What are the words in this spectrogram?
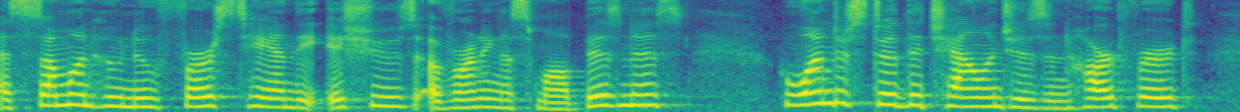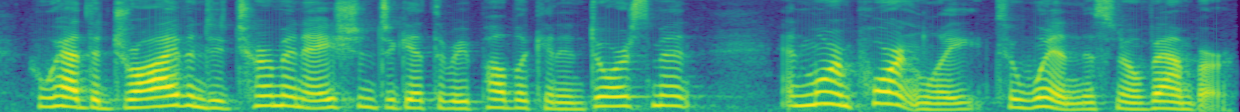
as someone who knew firsthand the issues of running a small business, who understood the challenges in Hartford, who had the drive and determination to get the Republican endorsement, and more importantly, to win this November.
